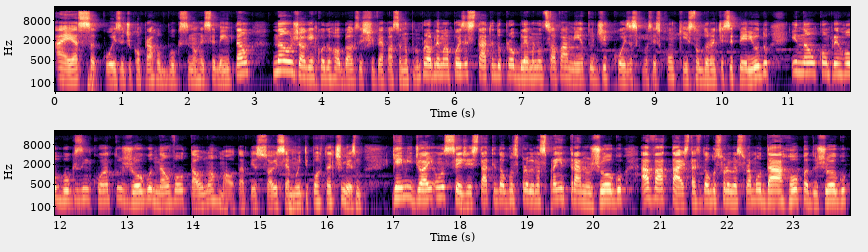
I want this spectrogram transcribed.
a essa coisa de comprar Robux e não receber. Então, não joguem quando o Roblox estiver passando por um problema, pois está tendo problema no salvamento de coisas que vocês conquistam durante esse período e não comprem Robux enquanto o jogo não voltar ao normal, tá pessoal? Isso é muito importante mesmo. Game Joy, ou seja, está tendo alguns problemas para entrar no jogo, Avatar está tendo alguns problemas para mudar a roupa do jogo,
